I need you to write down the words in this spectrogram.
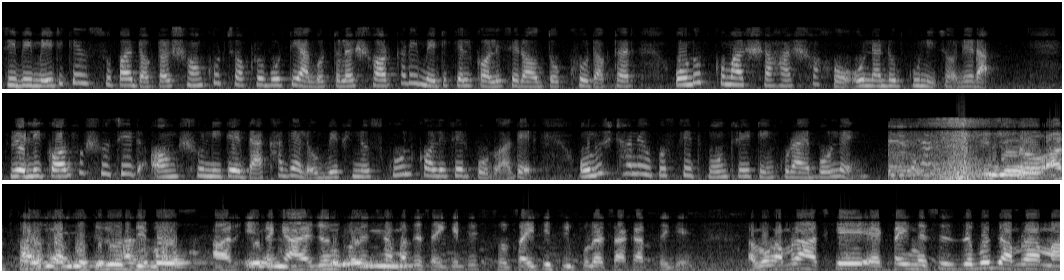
GB medical super doctor Shankar Chakraborty Agartala সরকারি মেডিকেল কলেজের অধ্যক্ষ ডক্টর অনুপ কুমার সাহা সহ অন্যান্য গুণীজনেরা। র্যালি কর্মসূচির অংশ নিতে দেখা গেল বিভিন্ন স্কুল কলেজের পড়ুয়াদের। অনুষ্ঠানে উপস্থিত মন্ত্রী টিঙ্কু রায় বললেন আত্মহত্যা প্রতিরোধ দিবস, আর এটাকে আয়োজন করেছে আমাদের সাইকেট্রিস্ট সোসাইটি ত্রিপুরা চাকার থেকে। এবং আমরা আজকে একটাই মেসেজ দেবো যে আমরা মা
